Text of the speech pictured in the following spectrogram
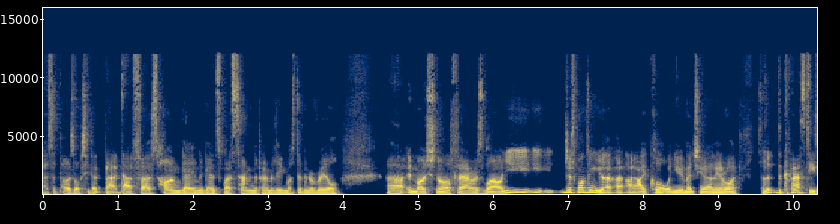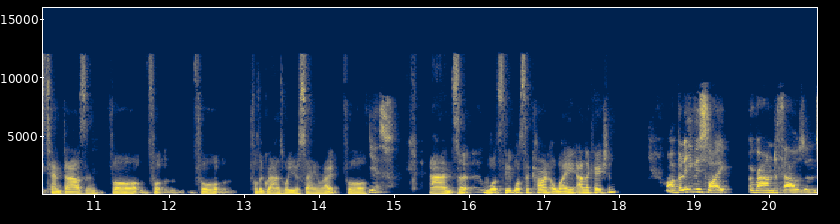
I suppose obviously that, that, that first home game against West Ham in the Premier League must have been a real uh, emotional affair as well. You, you, just one thing you, I, I, caught when you were mentioning earlier on. So the, the capacity is 10,000 for, for, for, for the grounds, what you were saying, right? For, yes. And so what's the, what's the current away allocation? I believe it's like around a thousand.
